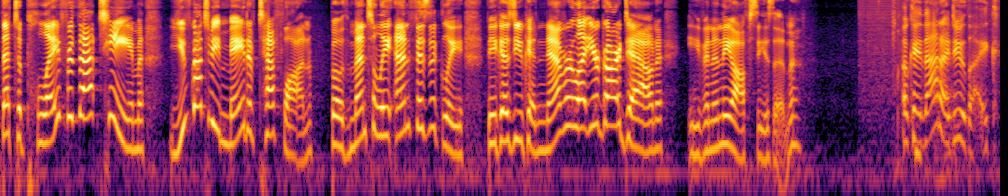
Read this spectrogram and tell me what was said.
that to play for that team, you've got to be made of Teflon, both mentally and physically, because you can never let your guard down, even in the off season. Okay, that I do like.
